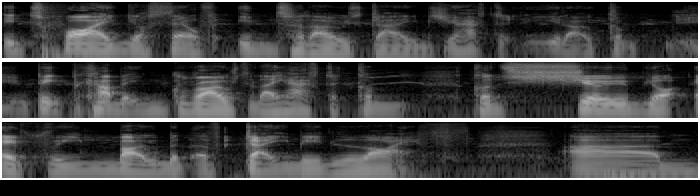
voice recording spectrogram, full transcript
entwine yourself into those games. You have to, you know, become engrossed, and they have to com- consume your every moment of gaming life. Um,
